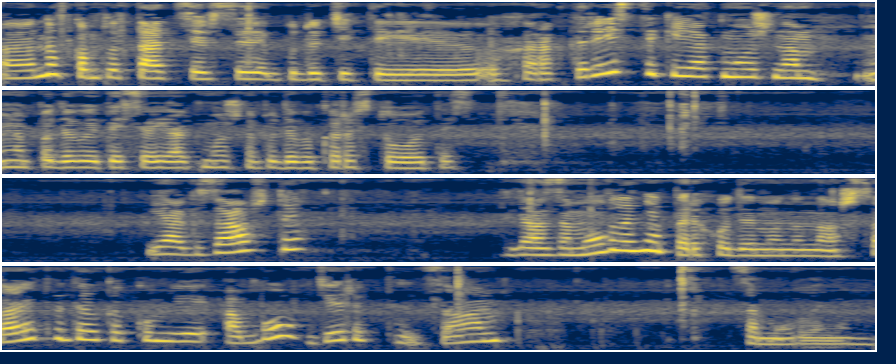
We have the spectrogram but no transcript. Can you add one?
Е, Ну, в комплектації всі будуть йти характеристики, як можна подивитися, як можна буде використовуватись. Як завжди, для замовлення переходимо на наш сайт videl.com.ua або в Директ за замовленням.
